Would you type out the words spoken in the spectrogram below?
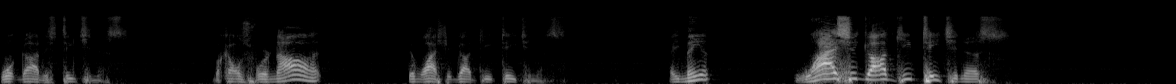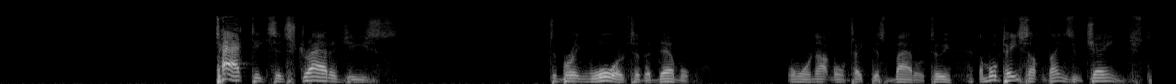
what God is teaching us? Because if we're not, then why should God keep teaching us? Amen? Why should God keep teaching us tactics and strategies to bring war to the devil when we're not going to take this battle to him? I'm going to tell you something, things have changed.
